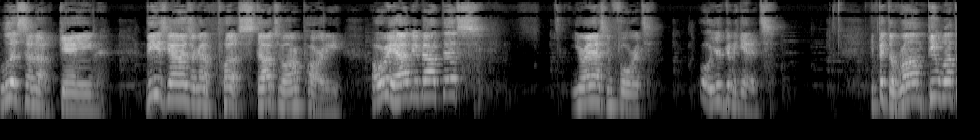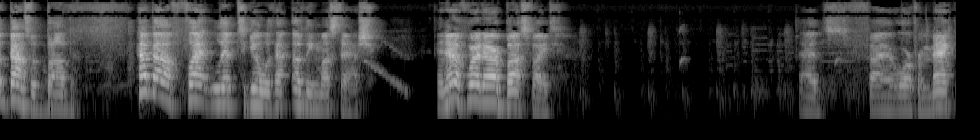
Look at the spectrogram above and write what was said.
Listen up, gang. These guys are gonna put a stop to our party. Are we happy about this? You're asking for it. Oh, you're gonna get it. You picked the wrong people not to bounce with, bub. How about a flat lip to go with that ugly mustache? And now for our boss fight. That's fire or from Mack.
